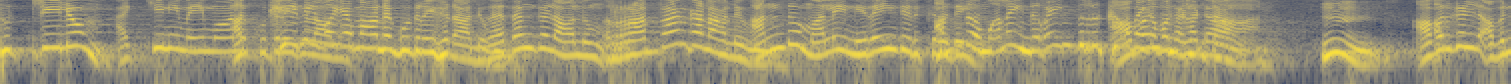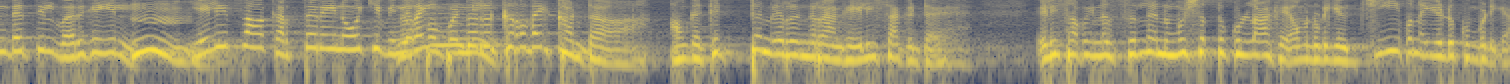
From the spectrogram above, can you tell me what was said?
சுற்றிலும் அக்கினிமயமான குதிரைகளாலும் குதிரைகளாலும் ரதங்களாலும் ரதங்களாலும் அந்த மலை நிறைந்திருக்கிறதை அந்த மலை நிறைந்திருக்கிறதை அவன் கண்டான். அவர்கள் அவனிடத்தில் வருகையில் எலிசா கர்த்தரை நோக்கி விண்ணப்பம் பண்ணி நிறைந்திருக்கிறதை கண்டா. அவங்க கிட்ட நெருங்குறாங்க எலிசா கிட்ட. எலிசாவை சில நிமிஷத்துக்குள்ளாக அவனுடைய ஜீவனை எடுக்கும்படியா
